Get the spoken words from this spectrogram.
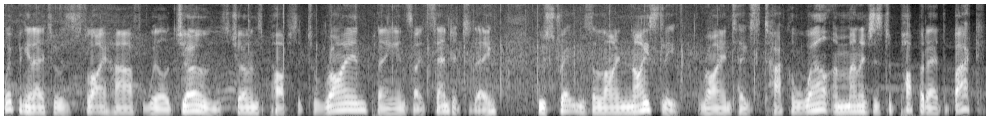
whipping it out to his fly half, Will Jones. Jones pops it to Ryan, playing inside centre today, who straightens the line nicely. Ryan takes the tackle well and manages to pop it out the back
